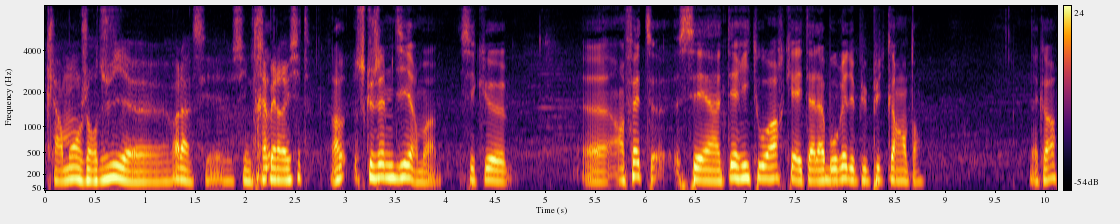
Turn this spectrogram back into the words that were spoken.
clairement aujourd'hui, euh, voilà, c'est une très belle réussite. ce que j'aime dire, moi, c'est que en fait, c'est un territoire qui a été élaboré depuis plus de 40 ans. D'accord?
